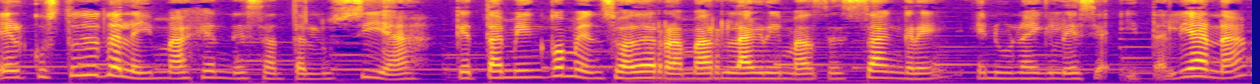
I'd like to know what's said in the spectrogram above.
el custodio de la imagen de Santa Lucía, que también comenzó a derramar lágrimas de sangre en una iglesia italiana,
